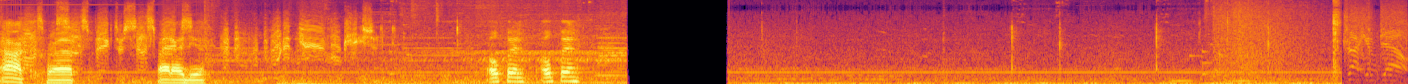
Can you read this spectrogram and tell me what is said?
Ah, crap. Bad idea. Open, open. Track him down.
